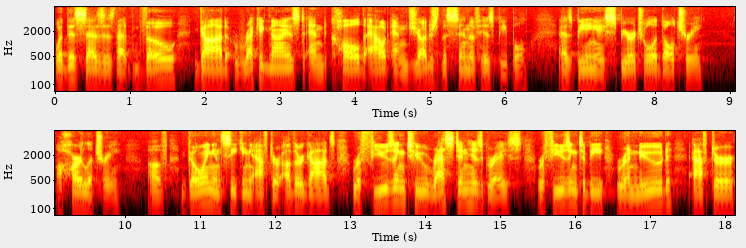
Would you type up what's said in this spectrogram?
What this says is that though God recognized and called out and judged the sin of his people as being a spiritual adultery, a harlotry, of going and seeking after other gods, refusing to rest in his grace, refusing to be renewed after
